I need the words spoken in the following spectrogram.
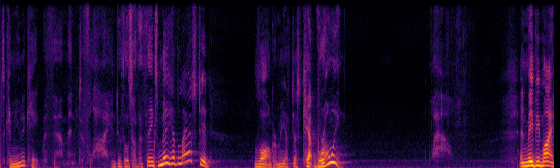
to communicate with them and to fly and do those other things may have lasted longer, may have just kept growing. Wow. And maybe my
